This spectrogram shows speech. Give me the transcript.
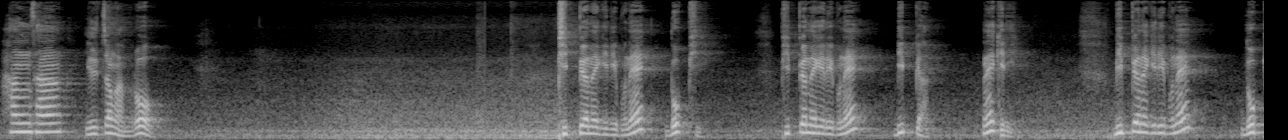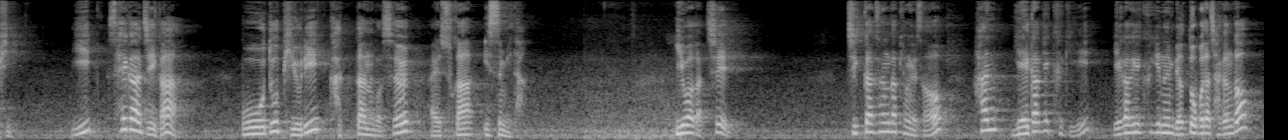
항상 일정하므로 빗변의 길이분의 높이, 빗변의 길이분의 밑변의 길이, 밑변의 길이분의 높이 이 세 가지가 모두 비율이 같다는 것을 알 수가 있습니다. 이와 같이 직각삼각형에서 한 예각의 크기, 예각의 크기는 몇 도보다 작은 거?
